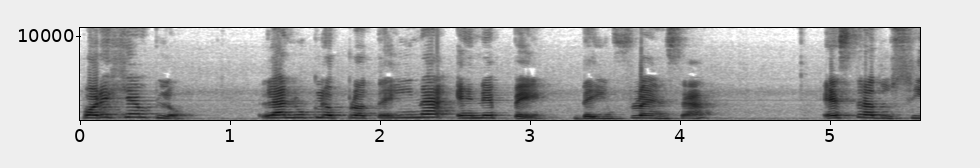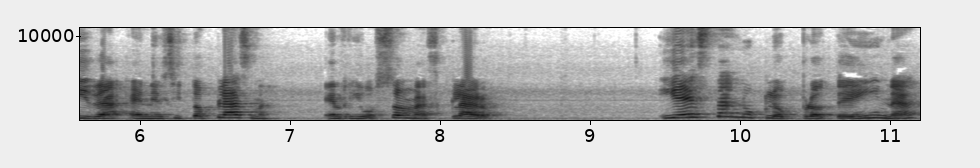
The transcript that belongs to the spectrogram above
Por ejemplo, la nucleoproteína NP de influenza es traducida en el citoplasma, en ribosomas, claro. y esta nucleoproteína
